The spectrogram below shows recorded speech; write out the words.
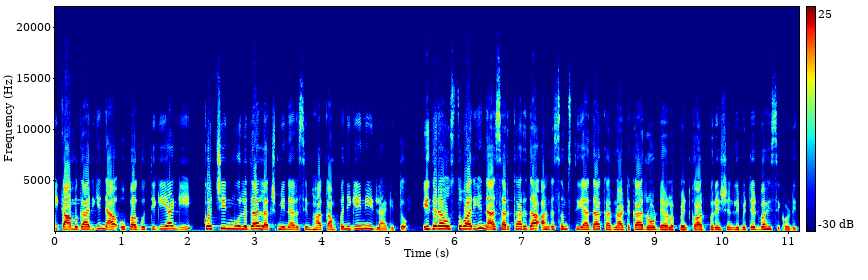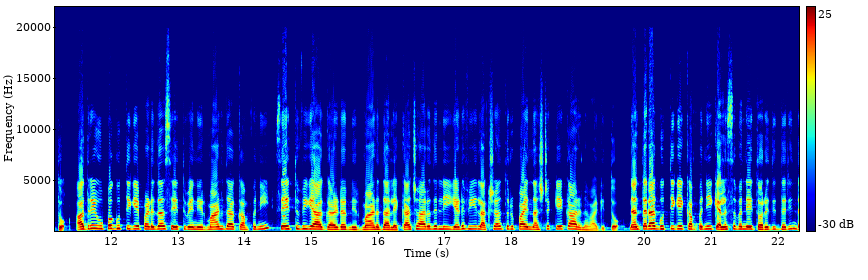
ಈ ಕಾಮಗಾರಿಯನ್ನ ಉಪ ಗುತ್ತಿಗೆಯಾಗಿ ಕೊಚ್ಚಿನ್ ಮೂಲದ ಲಕ್ಷ್ಮೀ ನರಸಿಂಹ ಕಂಪನಿಗೆ ನೀಡಲಾಗಿತ್ತು. ಇದರ ಉಸ್ತುವಾರಿಯನ್ನ ಸರ್ಕಾರದ ಅಂಗಸಂಸ್ಥೆಯಾದ Karnataka road development corporation limited ವಹಿಸಿಕೊಂಡಿತ್ತು. ಆದರೆ ಉಪಗುತ್ತಿಗೆ ಪಡೆದ ಸೇತುವೆ ನಿರ್ಮಾಣದ ಕಂಪನಿ ಸೇತುವೆಯ ಗರ್ಡರ್ ನಿರ್ಮಾಣದ ಲೆಕ್ಕಾಚಾರದಲ್ಲಿ ಎಡವಿ ಲಕ್ಷಾಂತರ ರೂಪಾಯಿ ನಷ್ಟಕ್ಕೆ ಕಾರಣವಾಗಿತ್ತು. ನಂತರ ಗುತ್ತಿಗೆ ಕಂಪನಿ ಕೆಲಸವನ್ನೇ ತೊರೆದಿದ್ದರಿಂದ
